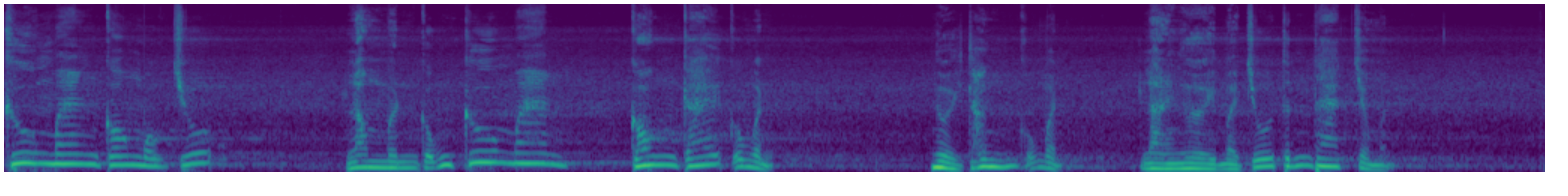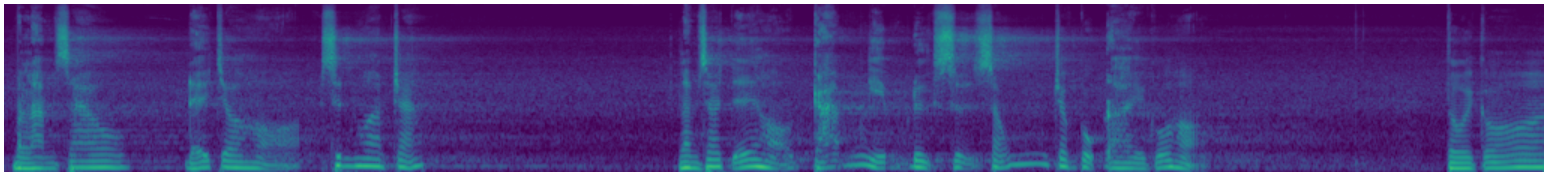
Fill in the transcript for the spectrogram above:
cứu mang con một Chúa. Lòng mình cũng cứu mang con cái của mình. Người thân của mình là người mà Chúa tính thác cho mình. Mà làm sao để cho họ sinh hoa trái làm sao để họ cảm nghiệm được sự sống trong cuộc đời của họ? Tôi có,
